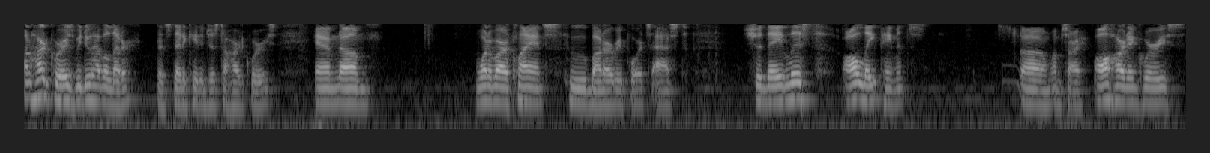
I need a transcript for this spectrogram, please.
on hard queries, we do have a letter that's dedicated just to hard queries. And um, one of our clients who bought our reports asked, should they list all late payments um, I'm sorry, all hard inquiries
